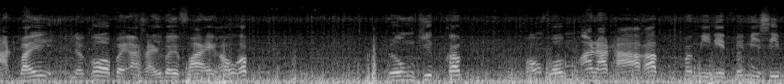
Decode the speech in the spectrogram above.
อัดไว้แล้วก็ไปอาศัยไวไฟเขาครับ ลงคลิปครับ ของผมอนาถาครับ ไม่มีเน็ตไม่มีซิม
